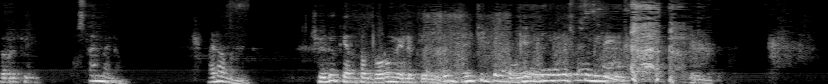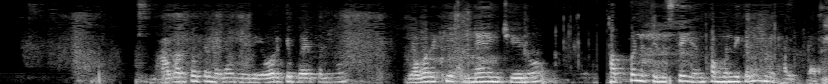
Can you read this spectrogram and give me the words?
ఎవరికి? వస్తాను మేడం. మేడం చెడుకి ఎంత దూరం వెళ్ళిపోయింది మంచి అదే వస్తుంది నా వరకు మేడం నేను ఎవరికి భయపడను. ఎవరికి అన్యాయం చేయను తప్పని తెలిస్తే ఎంతమందికైనా మీరు హెల్ప్ చేస్తారు.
